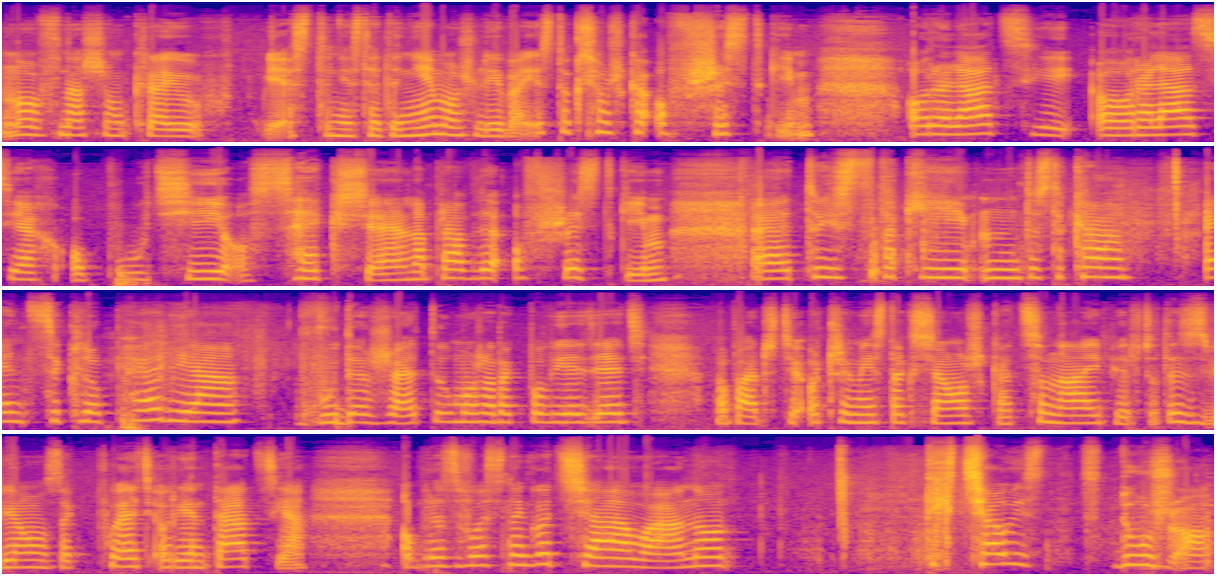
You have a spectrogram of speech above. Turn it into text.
no, w naszym kraju jest to niestety niemożliwe. Jest to książka o wszystkim. O, relacji, o relacjach, o płci, o seksie, naprawdę o wszystkim. E, to jest taki, mm, to jest taka encyklopedia WDŻ-u, można tak powiedzieć. Popatrzcie, o czym jest ta książka, co najpierw, co to jest związek, płeć, orientacja, obraz własnego ciała, no tych ciał jest dużo.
